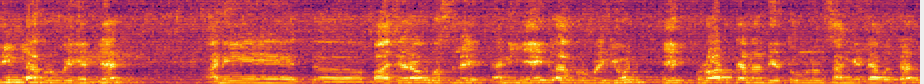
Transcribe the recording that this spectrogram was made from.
तीन लाख रुपये घेतलेत आणि बाजीराव बसले यांनी एक लाख रुपये घेऊन एक प्लॉट त्यांना देतो म्हणून सांगितल्याबद्दल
